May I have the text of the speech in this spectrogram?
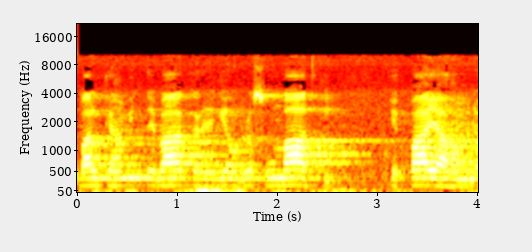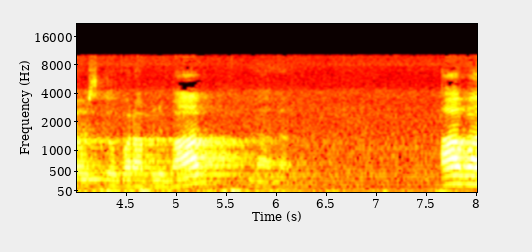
بلکہ ہم اتباع کریں گے ان رسومات کی۔ کہ پایا ہم نے اس کے اوپر اپنے باپ دادا آبا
